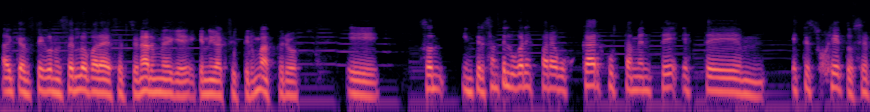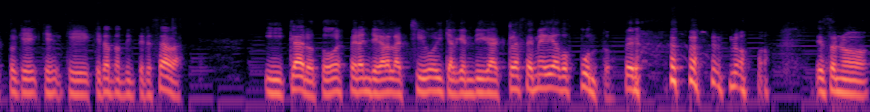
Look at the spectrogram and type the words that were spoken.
alcancé a conocerlo para decepcionarme que, no iba a existir más, pero eh, son interesantes lugares para buscar justamente este, este sujeto, ¿cierto? Que, que, que, tanto te interesaba. Y claro, todos esperan llegar al archivo y que alguien diga clase media, dos puntos, pero no, eso no,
